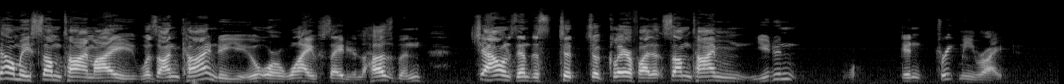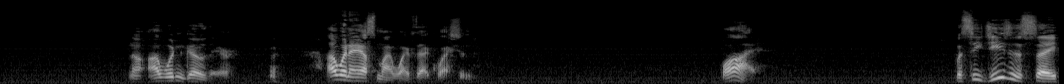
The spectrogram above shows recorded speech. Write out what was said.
tell me sometime I was unkind to you, or wife say to the husband, challenge them to, to, to clarify that sometime you didn't, didn't treat me right. No, I wouldn't go there. I wouldn't ask my wife that question. Why? But see, Jesus say,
